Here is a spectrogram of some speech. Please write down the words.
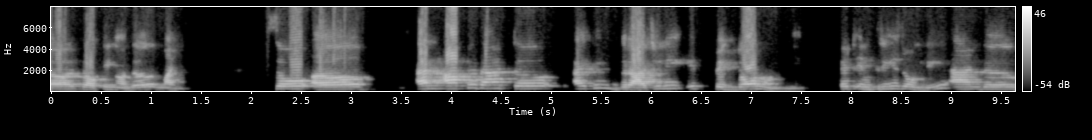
uh, talking on the mic. So uh, and after that, uh, I think gradually it picked on only. It increased only, and uh,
